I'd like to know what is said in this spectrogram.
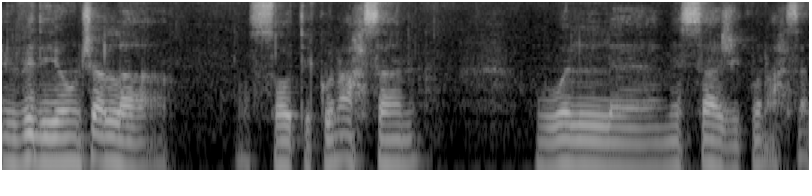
الفيديو. إن شاء الله الصوت يكون أحسن والمساج يكون أحسن.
